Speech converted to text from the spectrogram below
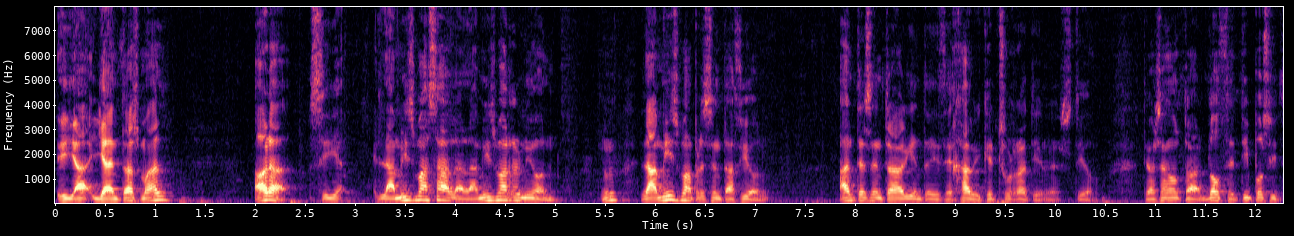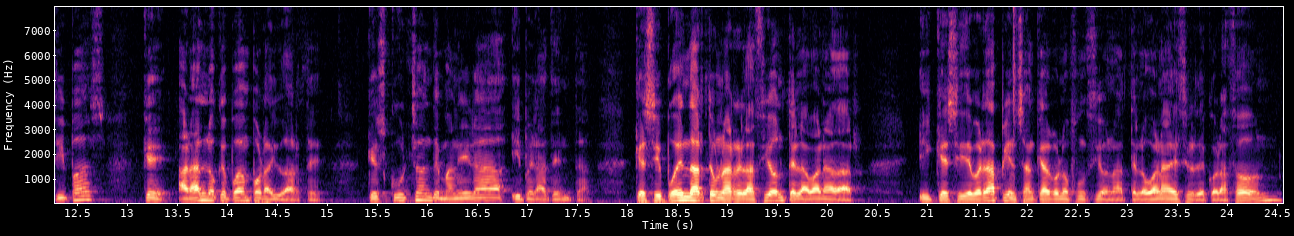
y ya, ya entras mal. Ahora, si la misma sala, la misma reunión, la misma presentación, antes de entrar alguien te dice, Javi, qué churra tienes, tío. Te vas a encontrar 12 tipos y tipas que harán lo que puedan por ayudarte, que escuchan de manera hiperatenta, que si pueden darte una relación te la van a dar y que si de verdad piensan que algo no funciona te lo van a decir de corazón,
